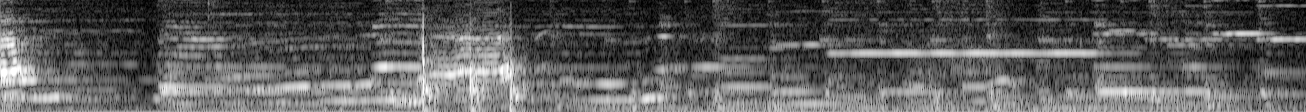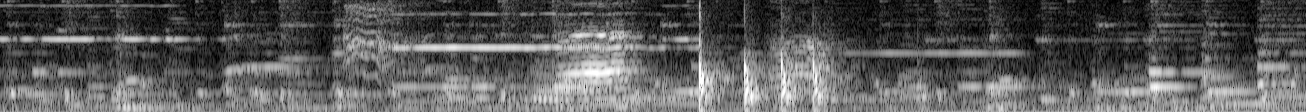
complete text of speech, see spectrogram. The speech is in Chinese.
สวัสดี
